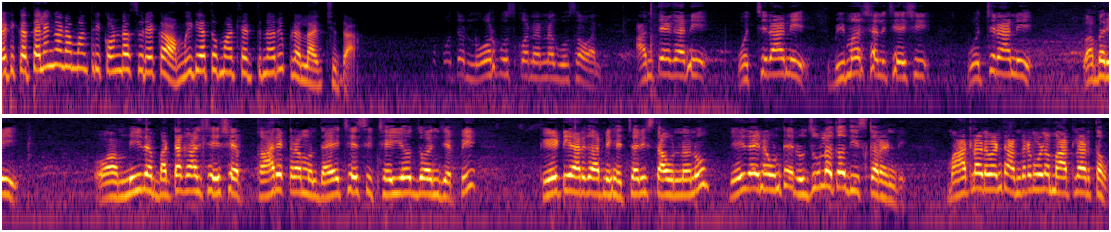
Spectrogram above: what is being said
రైట్ ఇక తెలంగాణ మంత్రి కొండా సురేఖ మీడియాతో మాట్లాడుతున్నారు. ఇప్పుడు లైవ్ చూద్దాం. నోరు పూసుకొని అన్న కూర్చోవాలి అంతేగాని వచ్చిరాని విమర్శలు చేసి వచ్చిరాని మరి మీద బట్టగాలు చేసే కార్యక్రమం దయచేసి చేయొద్దు అని చెప్పి కేటీఆర్ గారిని హెచ్చరిస్తా ఉన్నాను. ఏదైనా ఉంటే రుజువులతో తీసుకురండి. మాట్లాడమంటే అందరం కూడా మాట్లాడతాం.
